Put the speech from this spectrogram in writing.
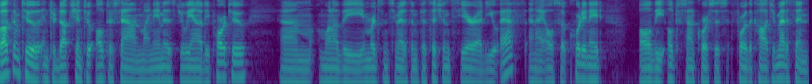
Welcome to Introduction to Ultrasound. My name is Giuliano De Portu. Um, I'm one of the emergency medicine physicians here at UF, and I also coordinate all the ultrasound courses for the College of Medicine.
